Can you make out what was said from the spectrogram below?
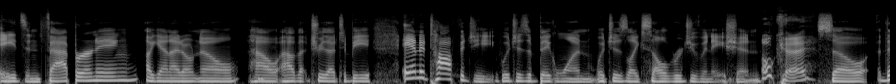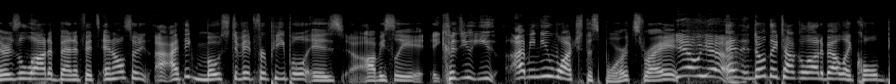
aids in fat burning. Again, I don't know how, how that true that to be. And autophagy, which is a big one, which is like cell rejuvenation. Okay. So there's a lot of benefits, and also I think most of it for people is obviously because you you I mean you watch the sports right? Yeah, oh, yeah. And don't they talk a lot about like cold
